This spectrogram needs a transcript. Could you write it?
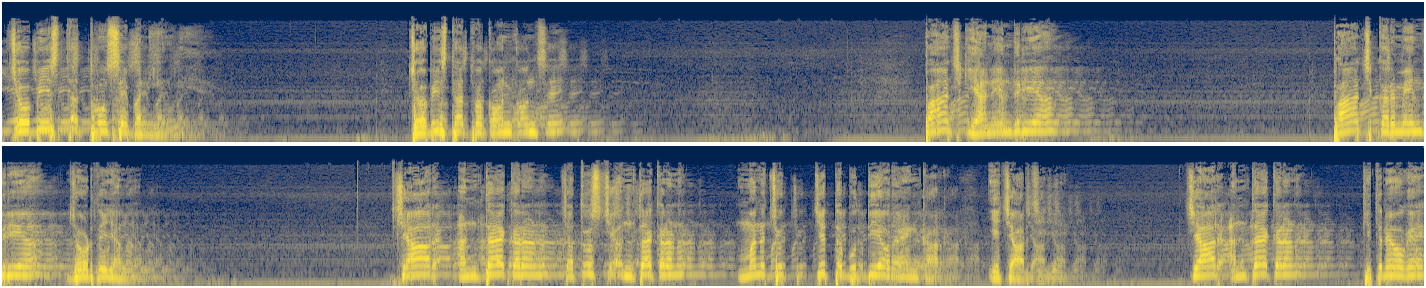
24 तत्वों से बनी हुई है। 24 तत्व कौन कौन से? पाँच ज्ञानेन्द्रिया पाँच कर्मेंद्रियाँ जोड़ते जाना। चार अंतःकरण, चतुष्ट अंतःकरण, मन चित्त, बुद्धि और अहंकार, ये चार चीज़ें। चार अंतःकरण कितने हो गए?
